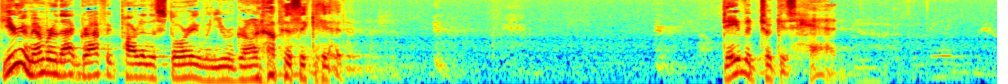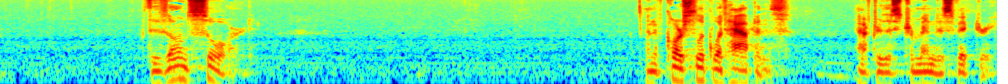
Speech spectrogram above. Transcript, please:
Do you remember that graphic part of the story when you were growing up as a kid? David took his head with his own sword. And of course, look what happens after this tremendous victory.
